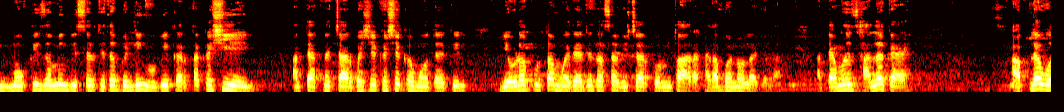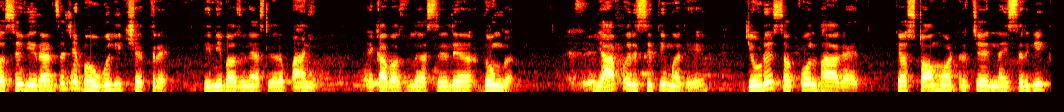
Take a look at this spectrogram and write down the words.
मोकळी जमीन दिसेल तिथं बिल्डिंग उभी करता कशी येईल? आणि त्यातनं चार पैसे कसे कमवता येतील? एवढापुरता मर्यादित असा विचार करून तो आराखडा बनवला गेला. आणि त्यामुळे झालं काय? आपल्या वसई विरारचं जे भौगोलिक क्षेत्र आहे तिन्ही बाजूने असलेलं पाणी एका बाजूला असलेले डोंगर या परिस्थितीमध्ये जेवढे सखोल भाग आहेत किंवा स्टॉम वॉटरचे नैसर्गिक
